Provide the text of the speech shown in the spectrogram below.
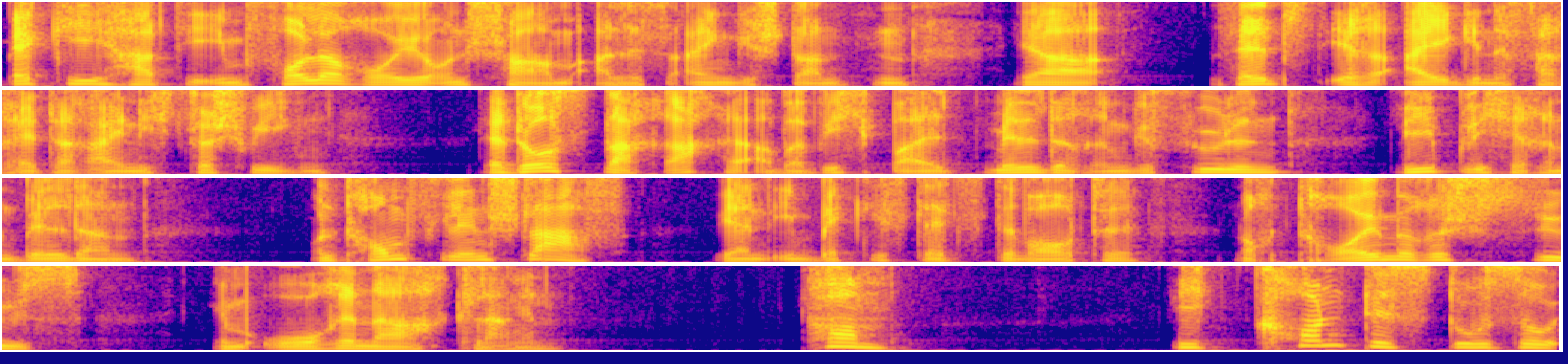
Becky hatte ihm voller Reue und Scham alles eingestanden, ja, selbst ihre eigene Verräterei nicht verschwiegen. Der Durst nach Rache aber wich bald milderen Gefühlen, lieblicheren Bildern, und Tom fiel in Schlaf, während ihm Beckys letzte Worte noch träumerisch süß im Ohre nachklangen. »Tom, wie konntest du so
